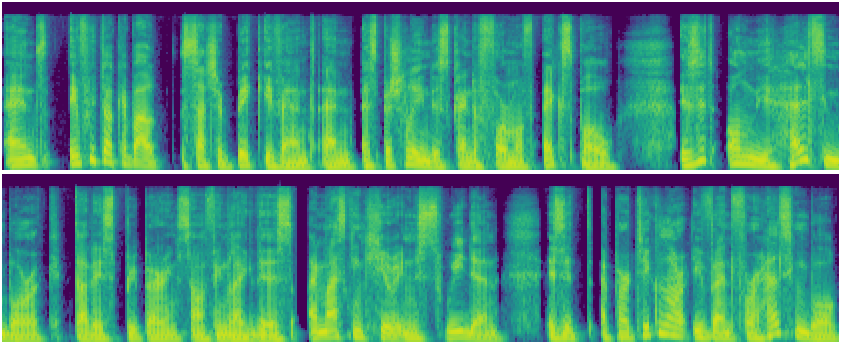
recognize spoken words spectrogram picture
and if we talk about such a big event, and especially in this kind of form of expo, is it only Helsingborg that is preparing something like this? I'm asking here in Sweden, is it a particular event for Helsingborg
